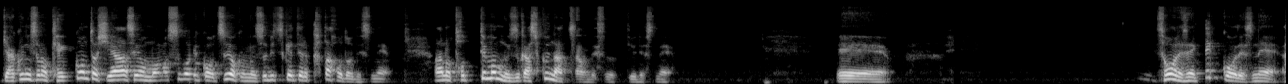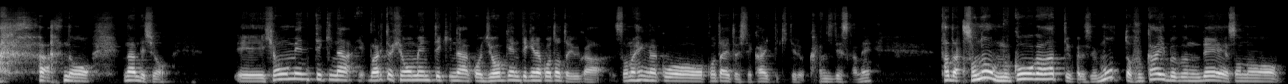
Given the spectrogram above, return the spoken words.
逆にその結婚と幸せをものすごいこう強く結びつけてる方ほどですね、あのとっても難しくなっちゃうんです。っていうですね、えー、そうですね、結構ですね、あの、なんでしょう、えー、表面的な、割と表面的なこう条件的なことというか、その辺がこう答えとして返ってきてる感じですかね。ただ、その向こう側っていうかですね、もっと深い部分で、その、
